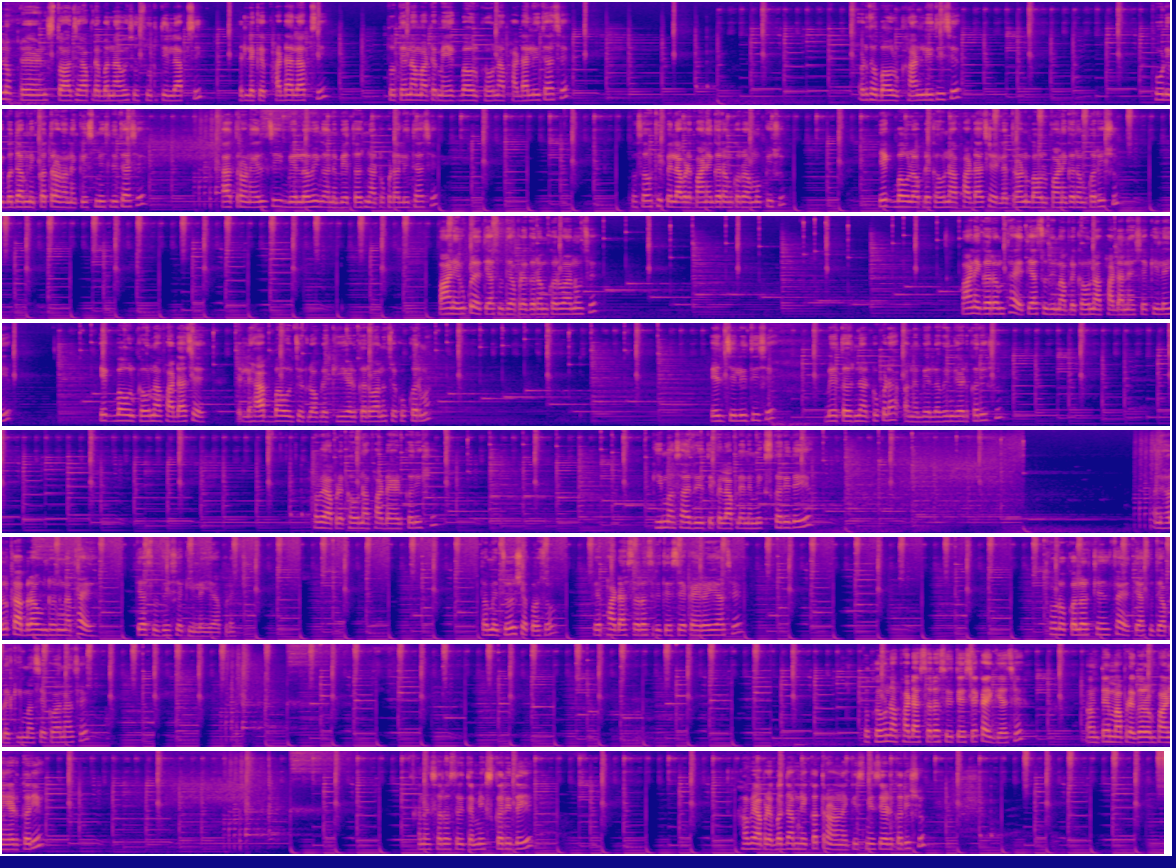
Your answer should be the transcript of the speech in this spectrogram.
Hello friends, તો આજે આપણે બનાવીશું સુરતી લાપસી, એટલે કે ફાડા લાપસી. તો તેના માટે મેં એક બાઉલ ઘઉંના ફાડા લીધા છે. અડધો બાઉલ ખાંડ લીધી છે. થોડી બદામની કતરણ અને કિસમિસ લીધા છે. આ ત્રણ એલચી, બે લવિંગ અને બે તજના ટુકડા લીધા છે. તો સૌથી પહેલાં આપણે પાણી ગરમ કરવા મૂકીશું. એક બાઉલ આપણે ઘઉંના ફાડા છે, એટલે ત્રણ બાઉલ પાણી ગરમ કરીશું. પાણી ઉકળે ત્યાં સુધી આપણે ગરમ કરવાનું છે. પાણી ગરમ થાય ત્યાં સુધીમાં આપણે ઘઉંના ફાડાને શેકી લઈએ. એક બાઉલ ઘઉંના ફાડા છે, એટલે હાફ બાઉલ જેટલું આપણે ઘી એડ કરવાનું છે કુકરમાં. એલચી લીધી છે, બે તજના ટુકડા અને બે લવિંગ એડ કરીશું. હવે આપણે ઘઉંના ફાડા એડ કરીશું. ઘીમાં સારી રીતે પહેલાં આપણે એને મિક્સ કરી દઈએ. અને હલકા બ્રાઉન રંગના થાય ત્યાં સુધી શેકી લઈએ આપણે. તમે જોઈ શકો છો કે ફાડા સરસ રીતે શેકાઈ રહ્યા છે. થોડો કલર ચેન્જ થાય ત્યાં સુધી આપણે ઘીમાં શેકવાના છે. તો ઘઉંના ફાડા સરસ રીતે શેકાઈ ગયા છે. અને તેમાં આપણે ગરમ પાણી એડ કરીએ. અને સરસ રીતે મિક્સ કરી દઈએ. હવે આપણે બદામની કતરણ અને કિસમિસ એડ કરીશું.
